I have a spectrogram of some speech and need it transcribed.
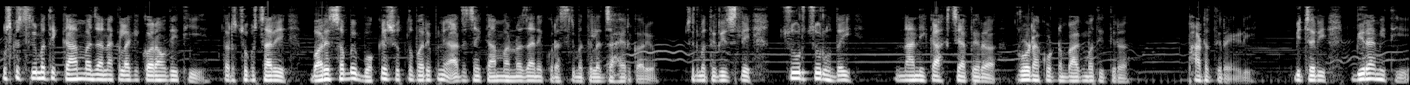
उसको श्रीमती काममा जानका लागि कराउँदै थिए तर सुकुचाले भरे सबै भोकै सुत्नु परे पनि आज चाहिँ काममा नजाने कुरा श्रीमतीलाई जाहेर गर्यो। श्रीमती रिसले चुर हुँदै नानी काख च्यापेर रोडा कोट्न बागमतीतिर फाँटोतिर हिँडी। बिचरी बिरामी थिए।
